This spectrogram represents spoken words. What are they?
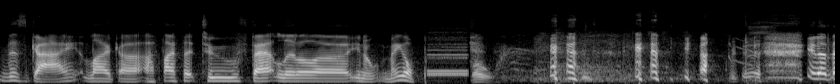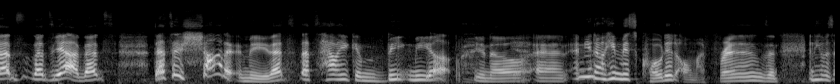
this guy, like uh, a five foot two, fat little, uh, you know, male. Whoa. You know, that's that's yeah, that's that's a shot at me. That's that's how he can beat me up. You know, and and you know he misquoted all my friends, and and he was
